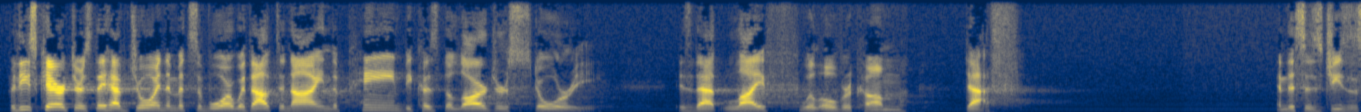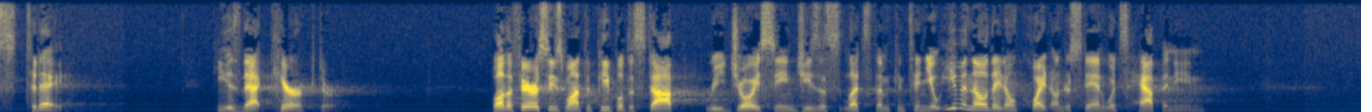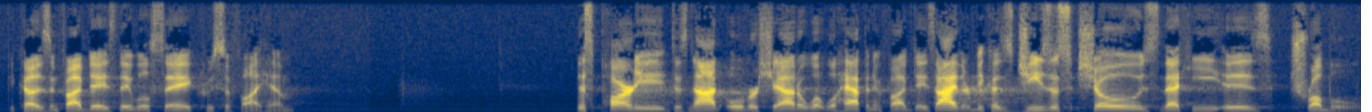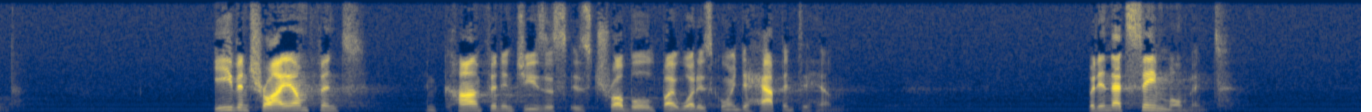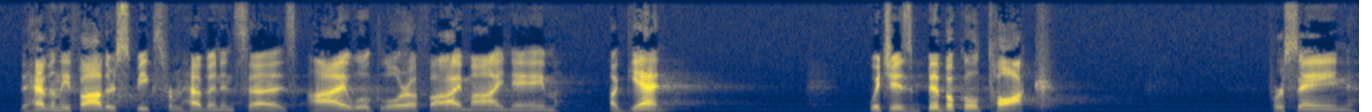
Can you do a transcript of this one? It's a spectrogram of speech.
For these characters, they have joy in the midst of war without denying the pain because the larger story is that life will overcome death. And this is Jesus today. He is that character. While the Pharisees want the people to stop rejoicing, Jesus lets them continue, even though they don't quite understand what's happening. Because in five days they will say, Crucify him. This party does not overshadow what will happen in five days either, because Jesus shows that he is troubled. Even triumphant and confident Jesus is troubled by what is going to happen to him. But in that same moment, the Heavenly Father speaks from heaven and says, I will glorify my name again, which is biblical talk for saying,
